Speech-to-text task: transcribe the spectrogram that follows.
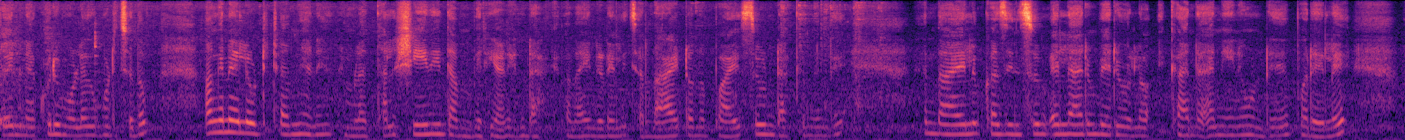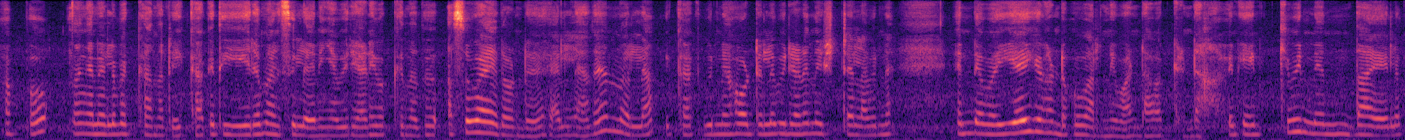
പിന്നെ കുരുമുളക് പൊടിച്ചതും അങ്ങനെയെല്ലാം ഇട്ടിട്ടാണ് ഞാൻ നമ്മൾ തലശ്ശേരി ദം ബിരിയാണി ഉണ്ടാക്കുന്നത്. അതിന്റെ ഇടയിൽ ചെറുതായിട്ടൊന്ന് പായസം ഉണ്ടാക്കുന്നുണ്ട്. എന്തായാലും കസിൻസും എല്ലാവരും വരുമല്ലോ. ഇക്കാന്റെ അനിയനും ഉണ്ട് പുരയിൽ അപ്പോൾ അങ്ങനെയെല്ലാം വെക്കാന്നിട്ട് ഇക്കാക്ക് തീരെ മനസ്സിലായിരുന്നു ഞാൻ ബിരിയാണി വെക്കുന്നത് അസുഖമായതുകൊണ്ട്. അല്ലാതെ ഒന്നുമല്ല. ഇക്കാക്ക് പിന്നെ ഹോട്ടലിലെ ബിരിയാണി ഒന്നും ഇഷ്ടമല്ല. പിന്നെ എന്റെ വയ്യായിക കണ്ടപ്പോൾ പറഞ്ഞു വേണ്ട വെക്കണ്ട. പിന്നെ എനിക്ക് പിന്നെ എന്തായാലും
